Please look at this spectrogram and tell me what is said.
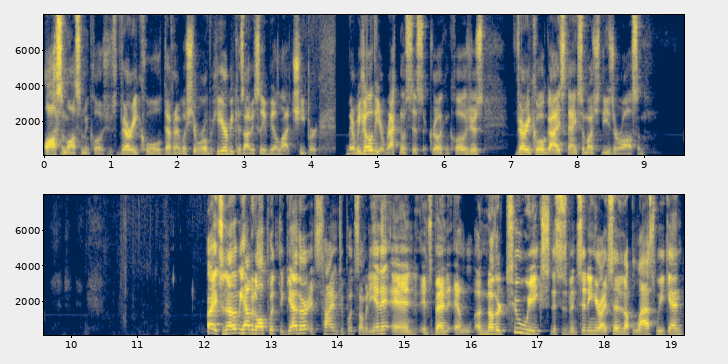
Awesome, awesome enclosures. Very cool. Definitely wish they were over here because obviously it'd be a lot cheaper. There we go, the Arachnosys acrylic enclosures. Very cool, guys. Thanks so much. These are awesome. All right, so now that we have it all put together, it's time to put somebody in it, and it's been a, another two weeks. This has been sitting here. I set it up last weekend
